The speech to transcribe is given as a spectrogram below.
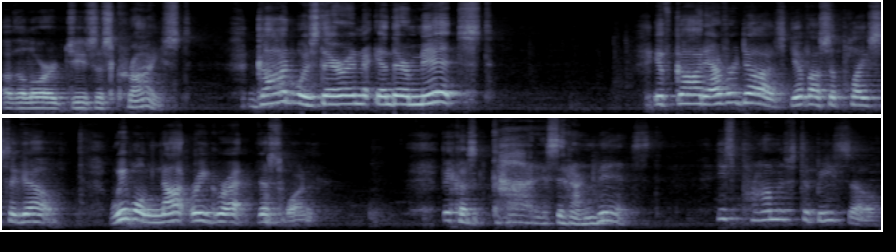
of the Lord Jesus Christ. God was there in, in their midst. If God ever does give us a place to go, we will not regret this one because God is in our midst. He's promised to be so,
